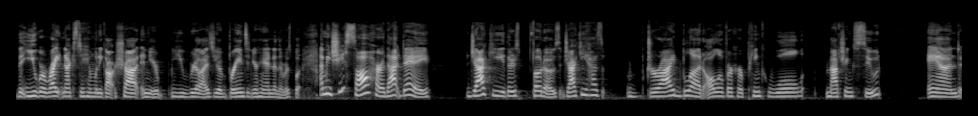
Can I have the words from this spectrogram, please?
that you were right next to him when he got shot and you you realize you have brains in your hand and there was blood. I mean, she saw her that day. Jackie, there's photos. Jackie has dried blood all over her pink wool matching suit and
